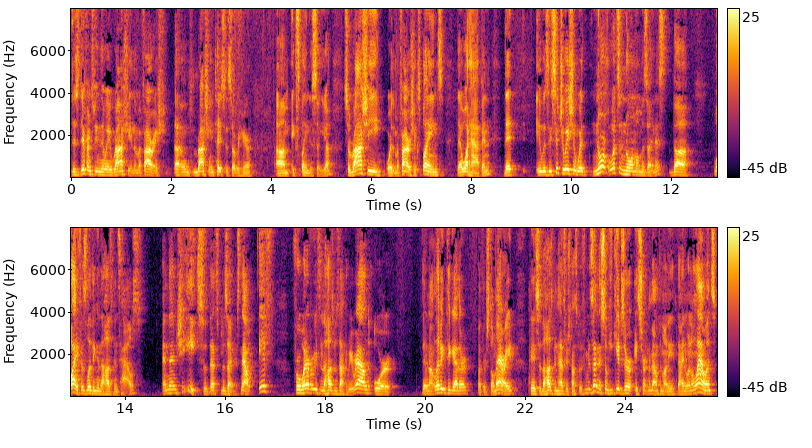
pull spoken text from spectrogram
there's a difference between the way Rashi and the Mafarish, uh, Rashi and Taisus over here um, explain the sugya. So Rashi or the Mafarish explains that what happened that it was a situation where nor- what's a normal mezainis? The wife is living in the husband's house and then she eats. So that's mezainis. Now, if for whatever reason the husband's not going to be around or they're not living together but they're still married, Okay, so the husband has responsibility for mizana, so he gives her a certain amount of money, dainu an allowance.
